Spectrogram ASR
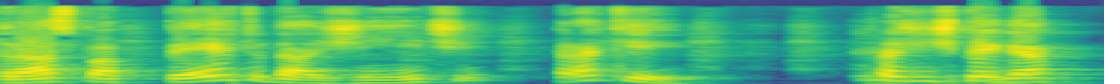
traz para perto da gente, para quê? Para a gente pegar.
